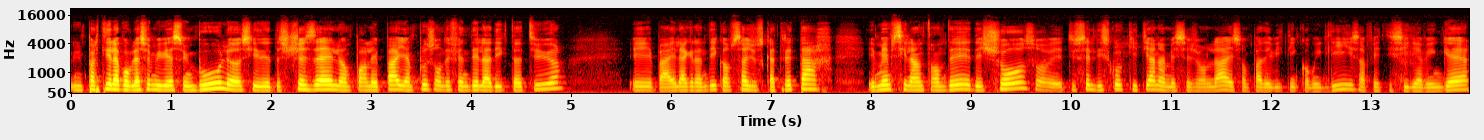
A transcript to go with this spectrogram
une partie de la population vivait sur une boule. chez elle, on ne parlait pas et en plus, on défendait la dictature. Et bah, il a grandi comme ça jusqu'à très tard. Et même s'il entendait des choses, euh, tu sais, le discours qui tient, mais ces gens-là, ils ne sont pas des victimes comme ils disent. En fait, ici, il y avait une guerre.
